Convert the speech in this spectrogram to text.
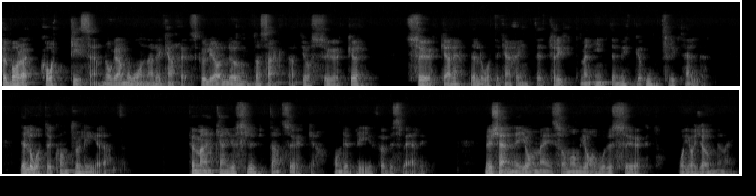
För bara kort tid sedan, några månader kanske, skulle jag lugnt ha sagt att jag söker. Sökare, det låter kanske inte tryggt, men inte mycket otryggt heller. Det låter kontrollerat. För man kan ju sluta att söka om det blir för besvärligt. Nu känner jag mig som om jag vore sökt och jag gömmer mig.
